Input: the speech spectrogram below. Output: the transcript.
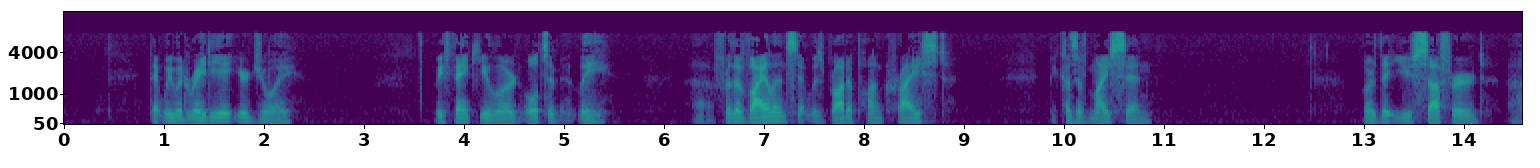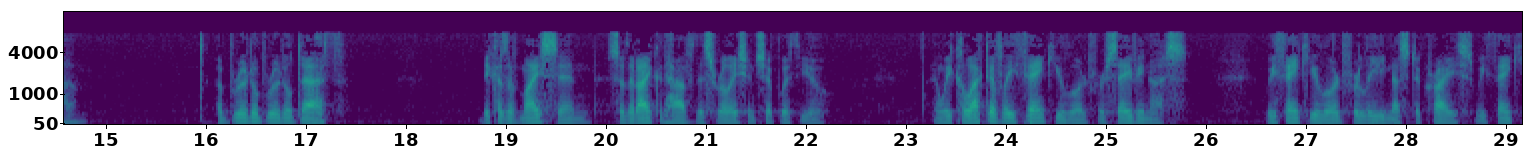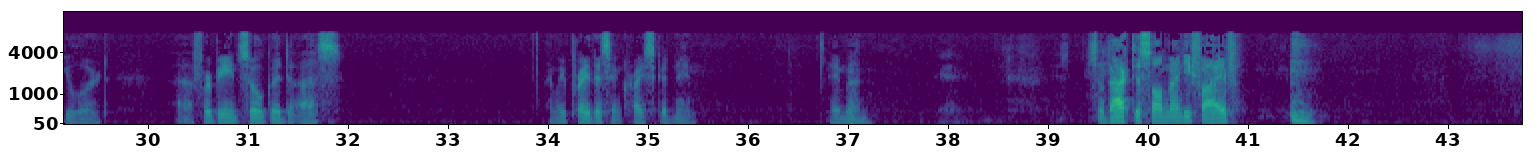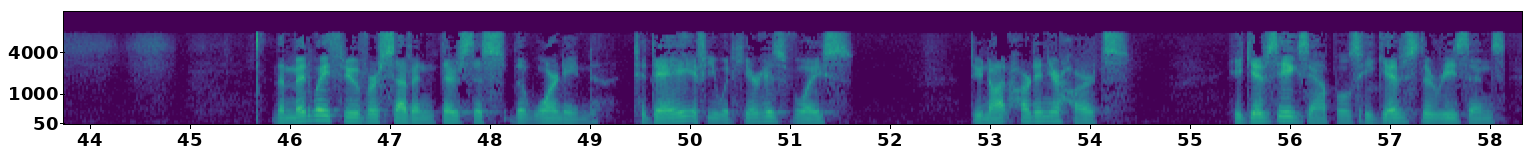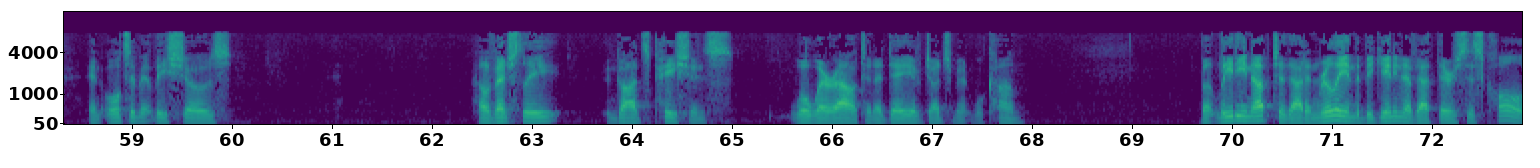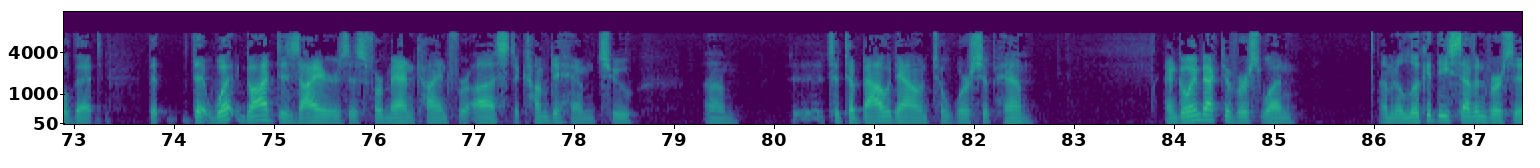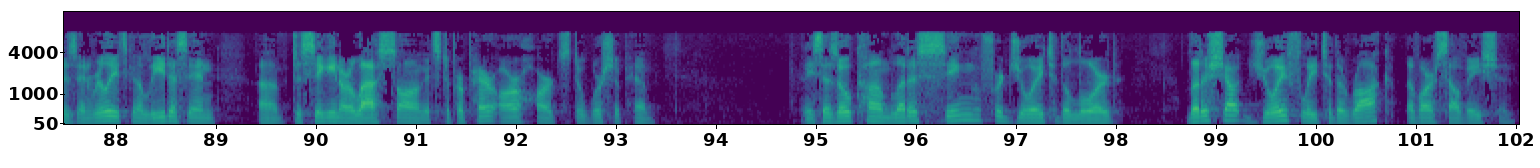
that we would radiate your joy. We thank you, Lord, ultimately uh, for the violence that was brought upon Christ because of my sin. Lord, that you suffered um, a brutal, brutal death because of my sin so that I could have this relationship with you. And we collectively thank you, Lord, for saving us. We thank you, Lord, for leading us to Christ. We thank you, Lord, uh, for being so good to us. And we pray this in Christ's good name. Amen. So back to Psalm 95. the midway through verse 7, there's this the warning. Today, if you would hear his voice, do not harden your hearts. He gives the examples, he gives the reasons, and ultimately shows how eventually God's patience will wear out and a day of judgment will come. But leading up to that, and really in the beginning of that, there's this call that, that, that what God desires is for mankind, for us to come to Him, to, um, to, to bow down, to worship Him. And going back to verse 1, I'm going to look at these seven verses, and really it's going to lead us in uh, to singing our last song. It's to prepare our hearts to worship Him. And he says, Oh, come, let us sing for joy to the Lord. Let us shout joyfully to the rock of our salvation.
